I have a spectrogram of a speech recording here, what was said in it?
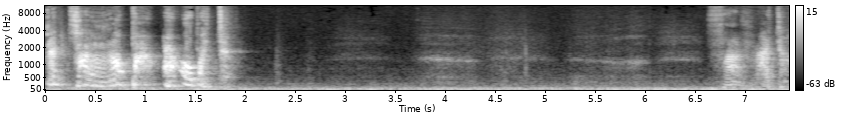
ganz Europa erobert. Verräter!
